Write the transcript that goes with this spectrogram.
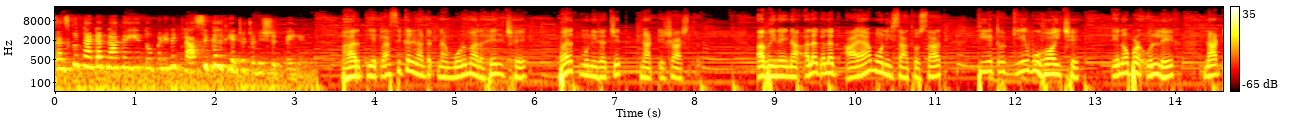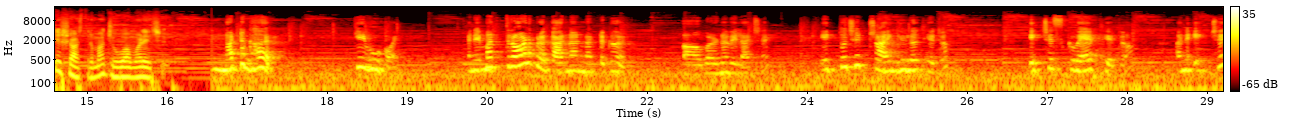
સંસ્કૃત નાટક ના કહીએ તો પણ એને ક્લાસિકલ થિયેટર ટ્રેડિશન કહીએ. ભારતીય ક્લાસિકલ નાટકના મૂળમાં રહેલ છે ભરત મુનિ રચિત નાટ્યશાસ્ત્ર. અભિનયના અલગ અલગ આયામોની સાથોસાથ થિયેટર કેવું હોય છે તેનો પણ ઉલ્લેખ નાટ્યશાસ્ત્રમાં જોવા મળે છે. નટઘર કેવું હોય? અને એમાં ત્રણ પ્રકારના નટઘર વર્ણવેલા છે. એક તો છે ટ્રાયંગ્યુલર થિયેટર, એક છે સ્ક્વેર થિયેટર અને એક છે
